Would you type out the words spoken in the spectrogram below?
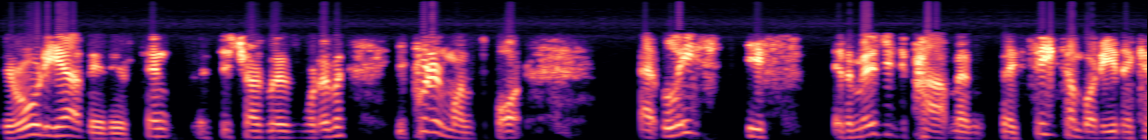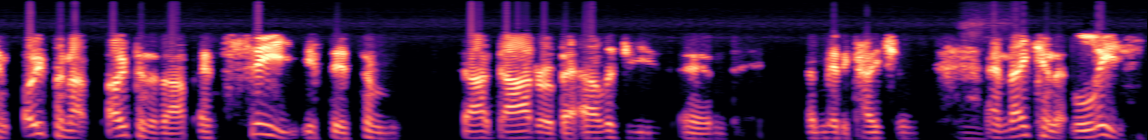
They're already out there. They're sent, uh, discharge letters, whatever. You put it in one spot. At least if an emergency department they see somebody, they can open up, open it up, and see if there's some uh, data about allergies and, and medications, Mm. and they can at least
